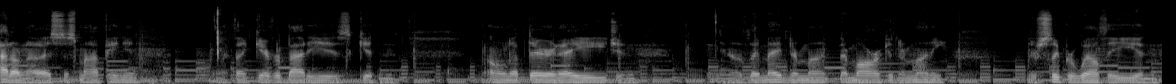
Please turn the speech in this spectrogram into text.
I don't know. It's just my opinion. I think everybody is getting on up there in age, and you know they made their mon- their mark and their money. They're super wealthy, and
